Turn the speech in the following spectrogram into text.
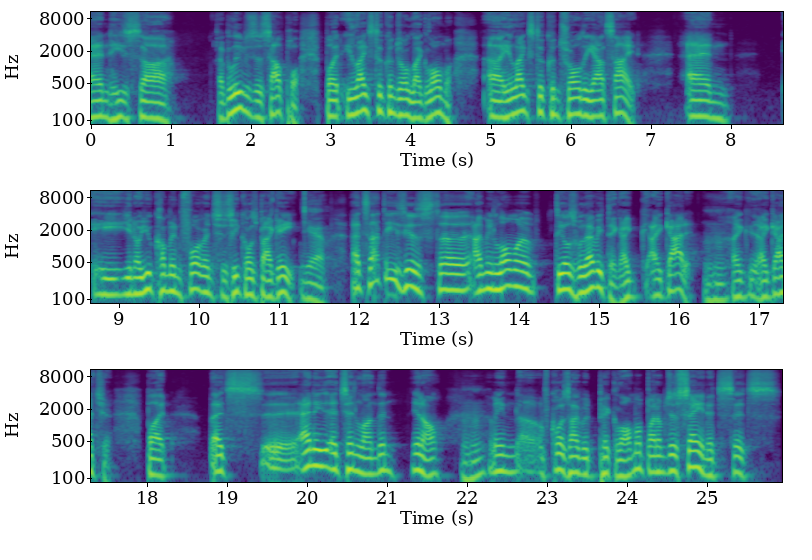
and he's, uh, I believe, he's a southpaw, but he likes to control like Loma. Uh, he likes to control the outside, and he, you know, you come in four inches, he goes back eight. Yeah. That's not the easiest. Uh, I mean, Loma deals with everything. I I got it. I I got you. But it's uh, and he- it's in London. You know. I mean, uh, of course, I would pick Loma, but I'm just saying it's it's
